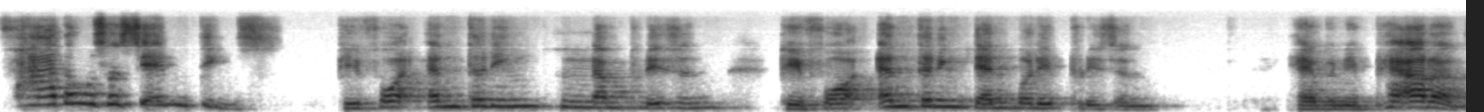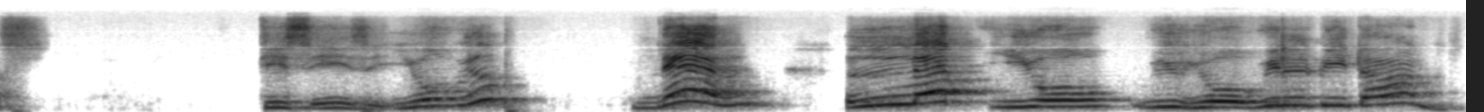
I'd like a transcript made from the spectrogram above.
Father was the same things. Before entering Hungnam prison, before entering Danbury prison, Heavenly Parents, this is your will. Then let your, your will be done.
